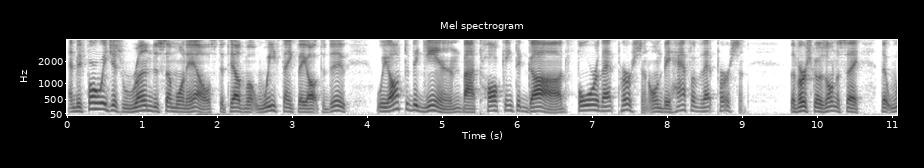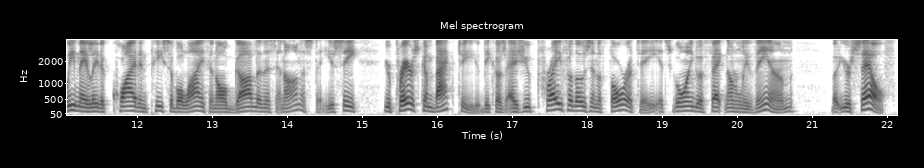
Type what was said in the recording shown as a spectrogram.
And before we just run to someone else to tell them what we think they ought to do, we ought to begin by talking to God for that person, on behalf of that person. The verse goes on to say that we may lead a quiet and peaceable life in all godliness and honesty. You see, your prayers come back to you because as you pray for those in authority, it's going to affect not only them, but yourself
